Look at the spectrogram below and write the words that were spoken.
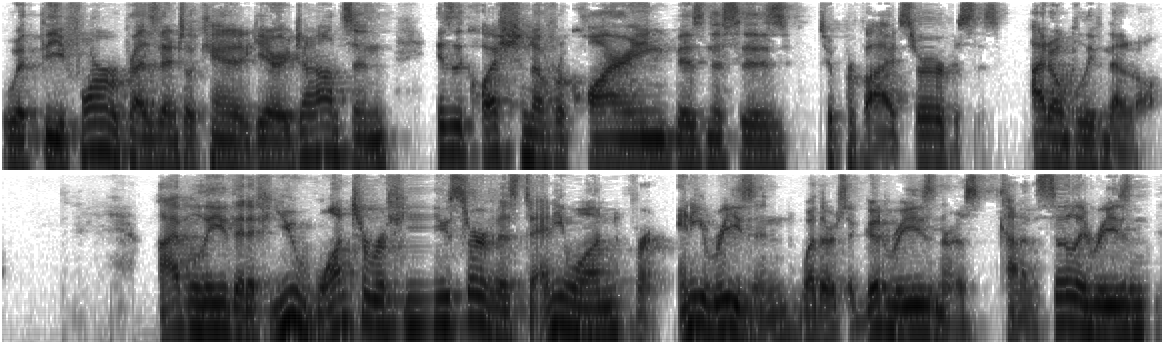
with the former presidential candidate Gary Johnson, is the question of requiring businesses to provide services. I don't believe in that at all. I believe that if you want to refuse service to anyone for any reason, whether it's a good reason or it's kind of a silly reason,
